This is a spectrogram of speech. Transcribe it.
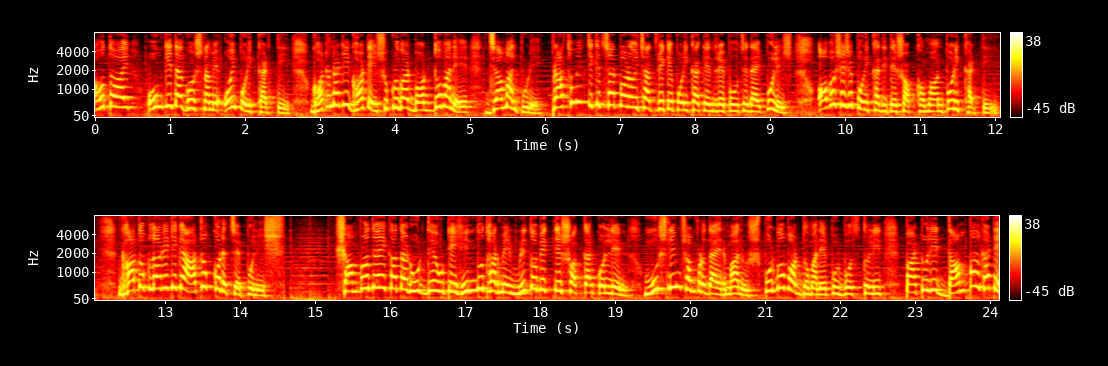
আহত হয় অঙ্কিতা ঘোষ নামে ওই পরীক্ষার্থী। ঘটনাটি ঘটে শুক্রবার বর্ধমানের জামালপুরে। প্রাথমিক চিকিৎসার পর ওই ছাত্রীকে পরীক্ষা কেন্দ্রে পৌঁছে দেয় পুলিশ। অবশেষে পরীক্ষা দিতে সক্ষম হন পরীক্ষার্থী। ঘাতক লরিটিকে আটক করেছে পুলিশ। সাম্প্রদায়িকতার ঊর্ধ্বে উঠে হিন্দু ধর্মের মৃত ব্যক্তির সৎকার করলেন মুসলিম সম্প্রদায়ের মানুষ। পূর্ব বর্ধমানের পূর্বস্থলীর পাটুলির দামপাল ঘাটে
